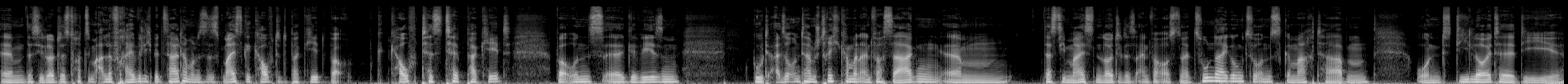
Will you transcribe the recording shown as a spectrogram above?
ähm, dass die Leute das trotzdem alle freiwillig bezahlt haben und es ist das meistgekaufteste Paket, bei, gekaufteste Paket bei uns äh, gewesen. Gut, also unterm Strich kann man einfach sagen, ähm, dass die meisten Leute das einfach aus einer Zuneigung zu uns gemacht haben. Und die Leute, die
